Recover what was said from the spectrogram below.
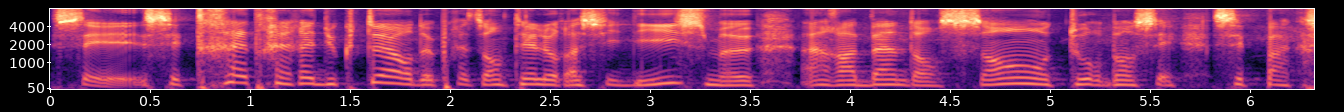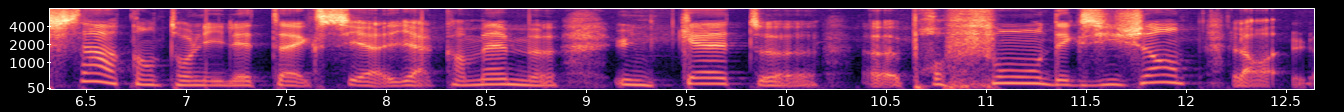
c'est très très réducteur de présenter le racidisme, un rabbin dansant autour. Bon, c'est c'est pas ça quand on lit les textes. Il y a, il y a quand même une quête euh, euh, profonde, exigeante. Alors, le,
